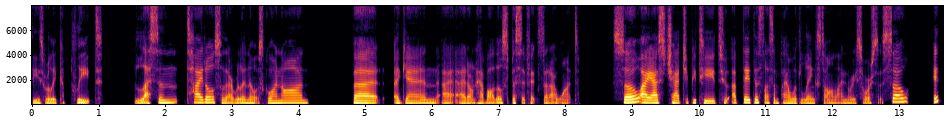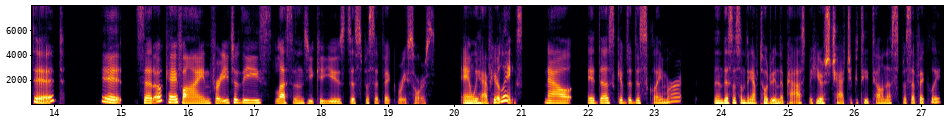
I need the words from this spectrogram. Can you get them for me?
these really complete lesson title so that I really know what's going on. But again, I, I don't have all those specifics that I want. So I asked ChatGPT to update this lesson plan with links to online resources. So it did. It said, okay, fine. For each of these lessons, you could use this specific resource. And we have here links. Now, it does give the disclaimer, and this is something I've told you in the past, but here's ChatGPT telling us specifically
